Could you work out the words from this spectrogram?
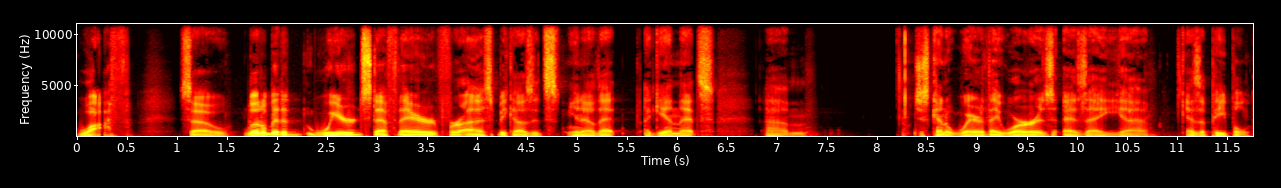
wife. So a little bit of weird stuff there for us because it's, you know, that again, that's um, just kind of where they were as, as a, uh, as a people,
